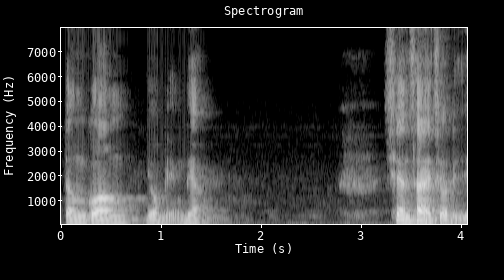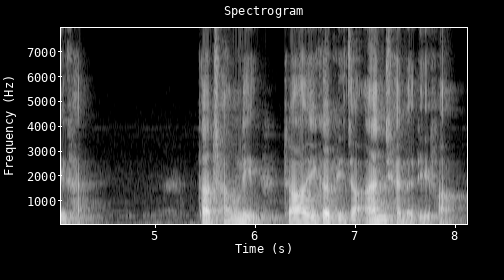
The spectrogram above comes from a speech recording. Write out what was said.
灯光又明亮。现在就离开。到城里找一个比较安全的地方，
